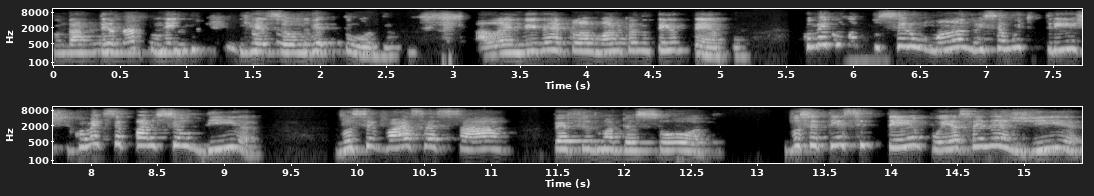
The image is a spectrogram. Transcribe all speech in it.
não dá tempo nem de resolver tudo. A Lane vive reclamando que eu não tenho tempo. Como é que um ser humano, isso é muito triste, como é que você para o seu dia? Você vai acessar o perfil de uma pessoa. Você tem esse tempo e essa energia.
